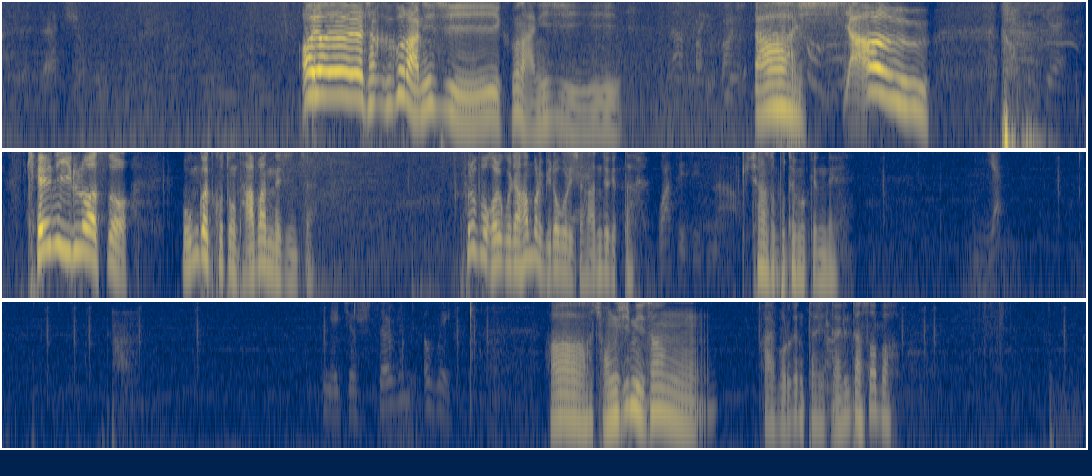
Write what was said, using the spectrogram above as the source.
아야야야 자 그건 아니지. 그건 아니지. 아씨 아으 괜히 일로 왔어. 온갖 고통 다 받네 진짜. 풀포 걸고 그냥 한 번에 밀어버리자. 안 되겠다. What is it now? 귀찮아서 못 해먹겠네. Yep. Nature's servant awaits. 아 정신 이상. 아 모르겠다. 일단 일단 써봐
